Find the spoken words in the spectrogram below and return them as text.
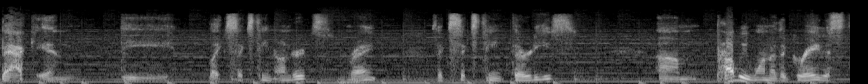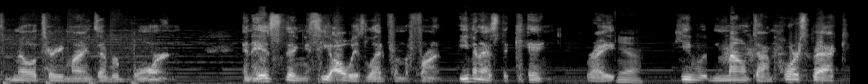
back in the like 1600s, mm-hmm. right? It's like 1630s um, probably one of the greatest military minds ever born. And his thing is he always led from the front, even as the king, right? Yeah. He would mount on horseback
